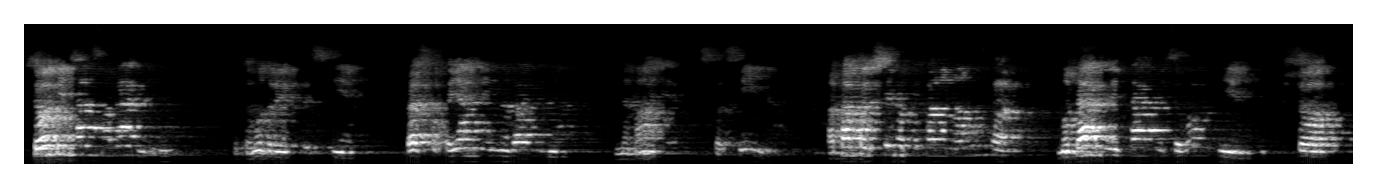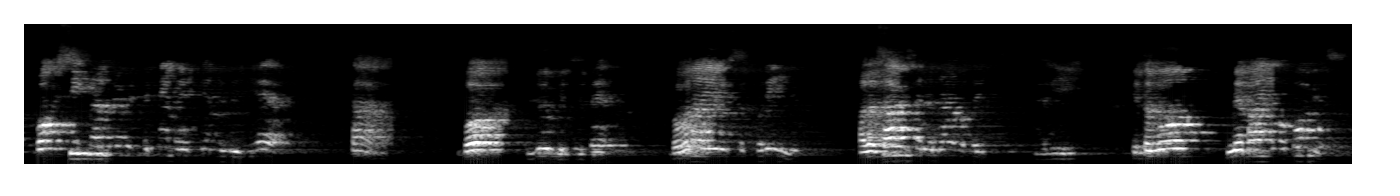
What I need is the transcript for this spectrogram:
сьогодні час навернення. І тому, дорогі Христі, без покаяння і навернення немає спасіння. А та фальшива така наука модерної церкви сьогодні, що Бог всіх нас любить такими, якими ми є. Так, Бог любить людину, бо вона є сотворіння, але завжди ненавидить гріх. І тому ми маємо обов'язок.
